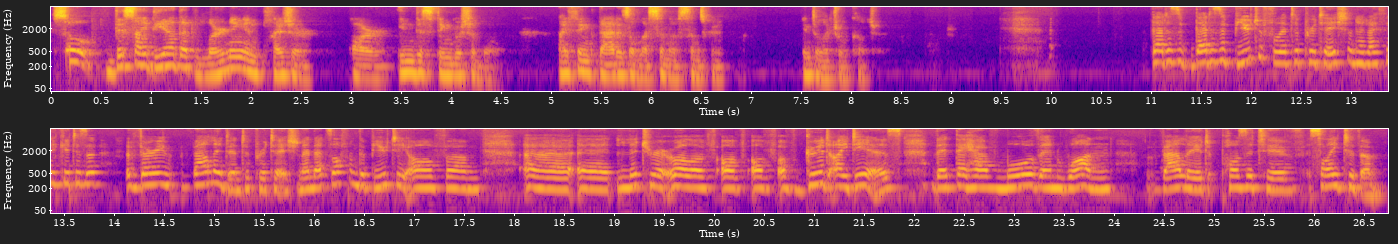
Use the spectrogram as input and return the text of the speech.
so, this idea that learning and pleasure are indistinguishable, I think that is a lesson of Sanskrit intellectual culture that is a, that is a beautiful interpretation, and I think it is a, a very valid interpretation, and that's often the beauty of um, uh, uh, literary, well, of, of, of, of good ideas that they have more than one valid, positive side to them.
